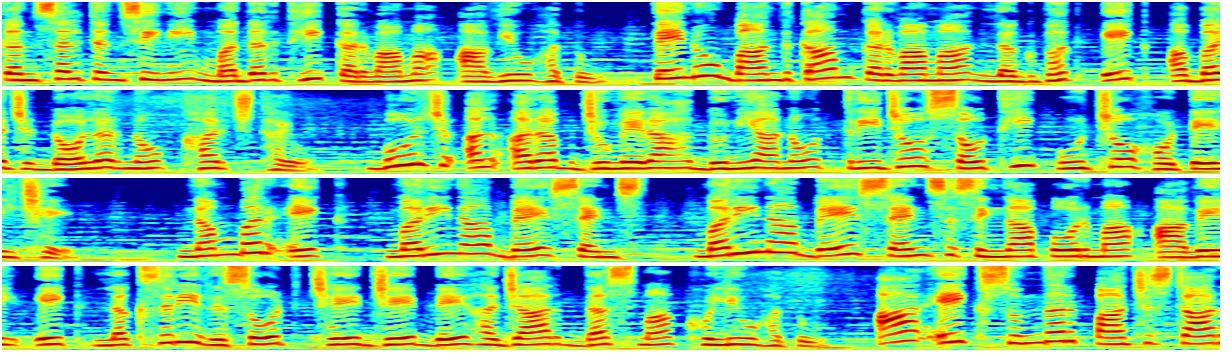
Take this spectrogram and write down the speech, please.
કન્સલ્ટન્સીની મદદથી કરવામાં આવ્યું હતું. તેનું બાંધકામ કરવામાં લગભગ એક અબજ ડોલરનો ખર્ચ થયો. બુર્જ અલ અરબ જુમેરાહ દુનિયાનો ત્રીજો સૌથી ઊંચો હોટેલ છે. નંબર એક, મરીના બે સેન્ટ્સ. મરીના બે સેન્સ સિંગાપોરમાં આવેલ એક લક્ઝરી રિસોર્ટ છે જે બે હજાર દસમાં ખુલ્યું હતું. આ એક સુંદર પાંચ સ્ટાર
